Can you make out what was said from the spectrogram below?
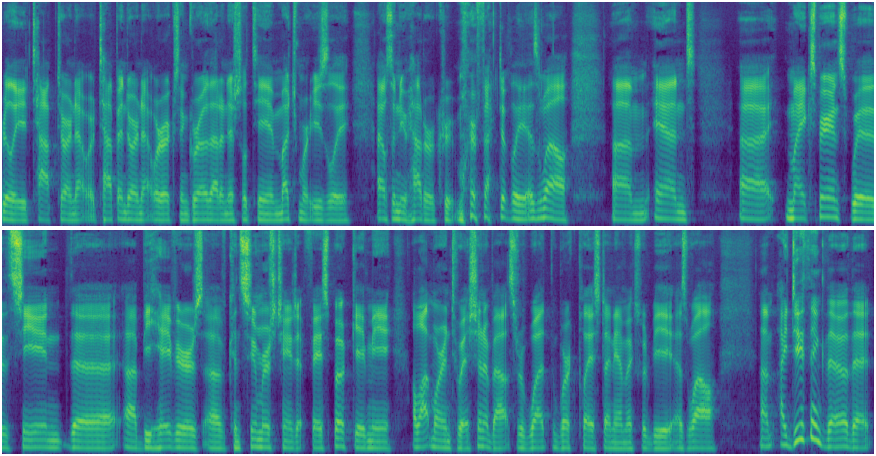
really tap to our network, tap into our networks, and grow that initial team much more easily. I also knew how to recruit more effectively as well, um, and uh, my experience with seeing the uh, behaviors of consumers change at Facebook gave me a lot more intuition about sort of what the workplace dynamics would be as well. Um, I do think, though, that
